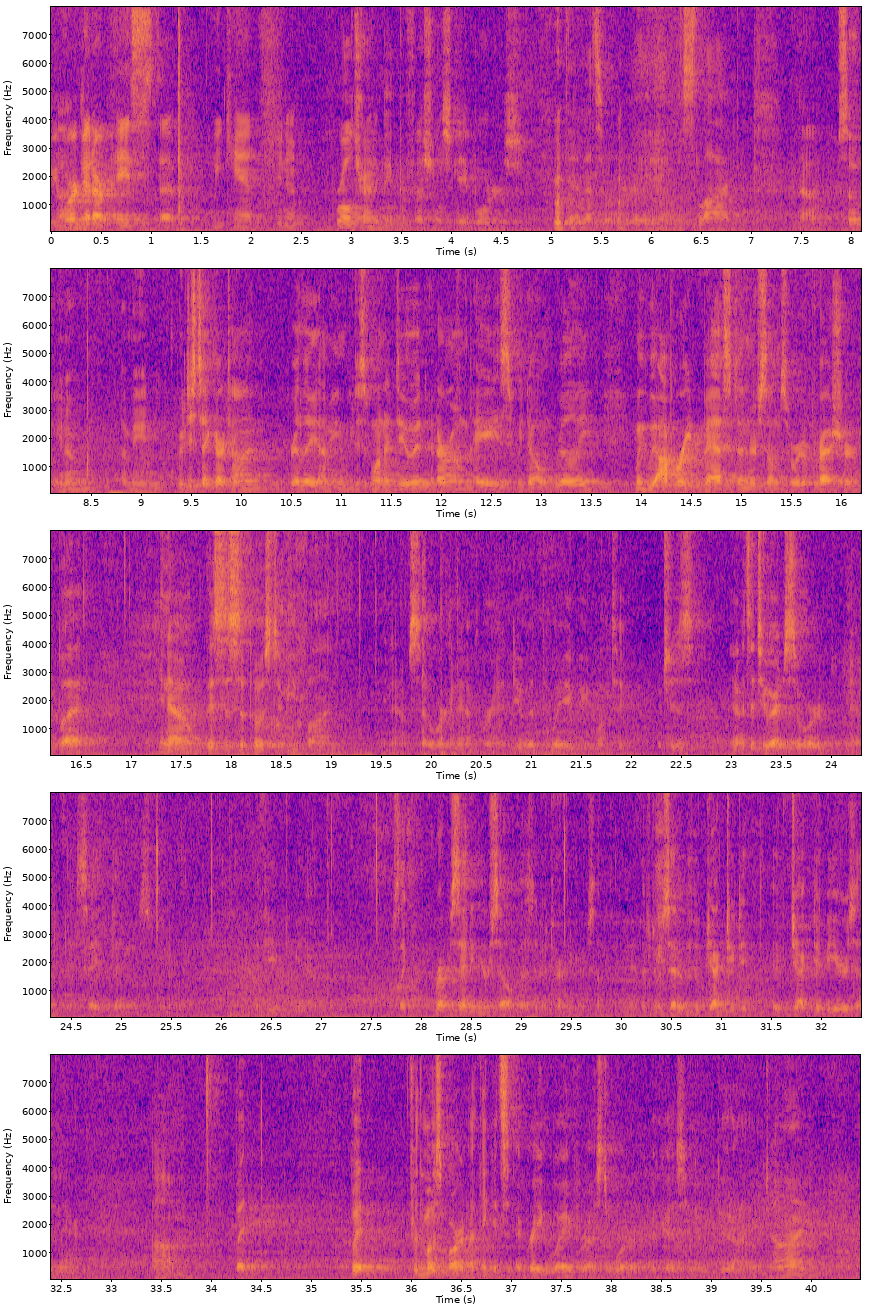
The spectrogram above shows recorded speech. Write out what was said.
We Um, work at our pace that we can, you know. We're all trying to be professional skateboarders. Yeah, that's what we're really on the slide. No, so you know, I mean, We just take our time, really. I mean, we just want to do it at our own pace. We don't really, I mean, we operate best under some sort of pressure, but, you know, this is supposed to be fun, you know, so we're gonna, we're gonna do it the way we want to, which is, you know, it's a two-edged sword, you know, they say things, you know, like, if you, you know, it's like representing yourself as an attorney or something, you know, there's no set of objective, objective ears in there. Um, but but for the most part, I think it's a great way for us to work because you know we do it on our own time,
